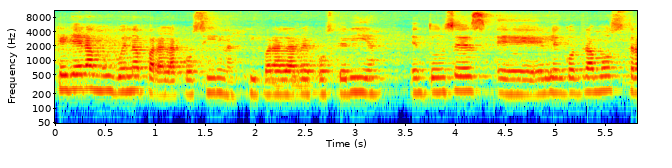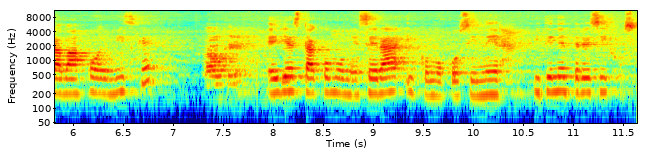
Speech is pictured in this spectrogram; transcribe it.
que ella era muy buena para la cocina y para la repostería. Entonces eh, le encontramos trabajo en Misque. Ah, okay. Ella está como mesera y como cocinera y tiene tres hijos.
